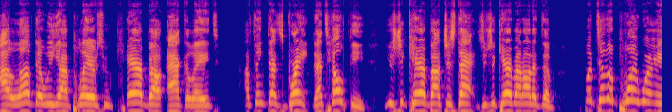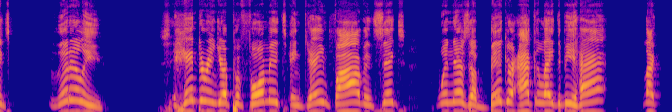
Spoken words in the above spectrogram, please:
I love that we got players who care about accolades. I think that's great. That's healthy. You should care about your stats. You should care about all that stuff. But to the point where it's literally hindering your performance in game five and six when there's a bigger accolade to be had, like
